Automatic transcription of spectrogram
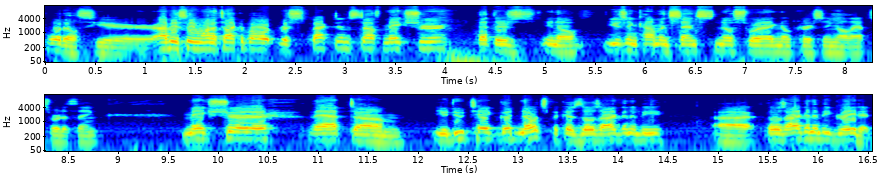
what else here? Obviously, we want to talk about respect and stuff. Make sure that there's, you know, using common sense, no swearing, no cursing, all that sort of thing. Make sure that um, you do take good notes because those are going to be uh, those are going to be graded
